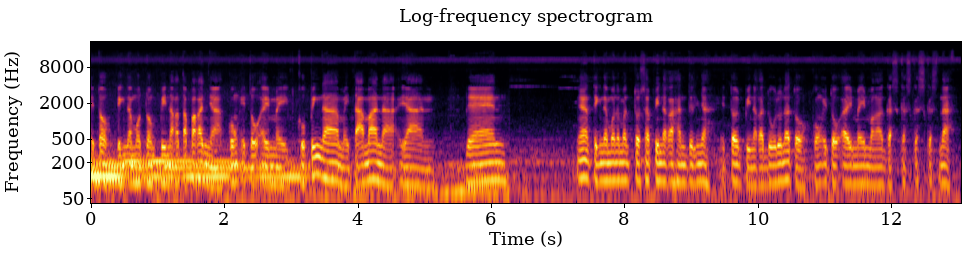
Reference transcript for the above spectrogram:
Ito, tignan mo itong pinakatapakan niya kung ito ay may kuping na, may tama na. Ayan. Then, yan, tignan mo naman to sa pinaka-handle niya. Ito, pinakadulo na to kung ito ay may mga gas-gas-gas-gas na.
